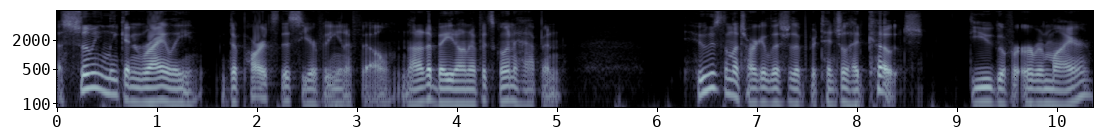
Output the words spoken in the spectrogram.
assuming Lincoln Riley departs this year for the NFL, not a debate on if it's going to happen. Who's on the target list for the potential head coach? Do you go for Urban Meyer?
